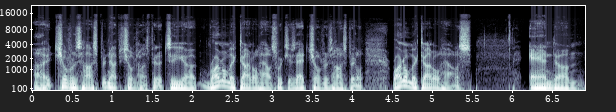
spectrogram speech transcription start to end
uh, Children's Hospital, not Children's Hospital, it's the uh, Ronald McDonald House, which is at Children's Hospital, Ronald McDonald House, and. Um,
